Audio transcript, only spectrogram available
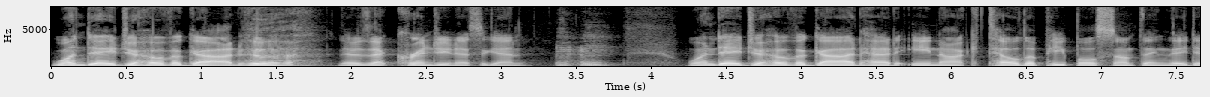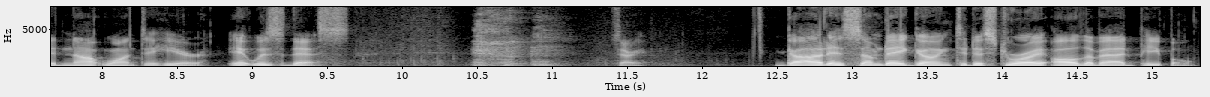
One day, Jehovah God, there's that cringiness again. One day, Jehovah God had Enoch tell the people something they did not want to hear. It was this. Sorry. God is someday going to destroy all the bad people.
